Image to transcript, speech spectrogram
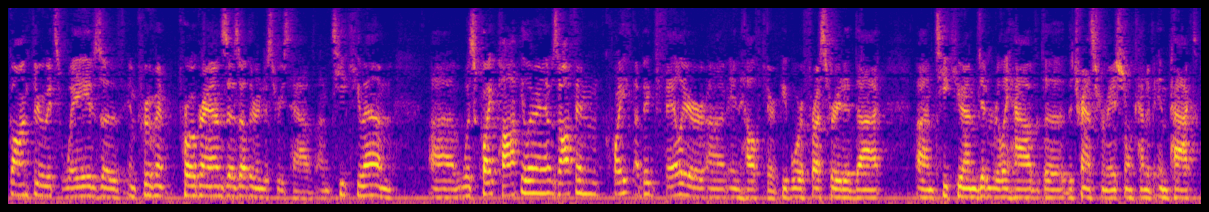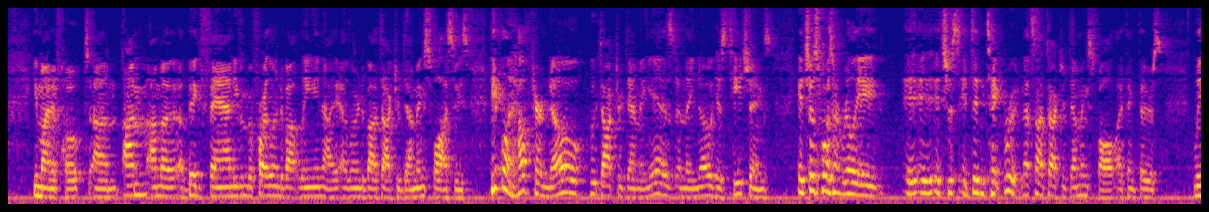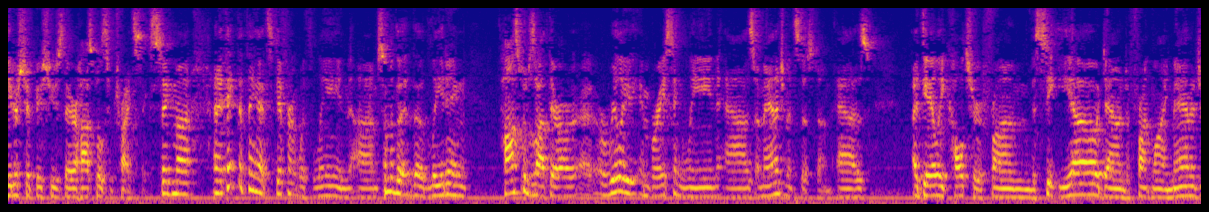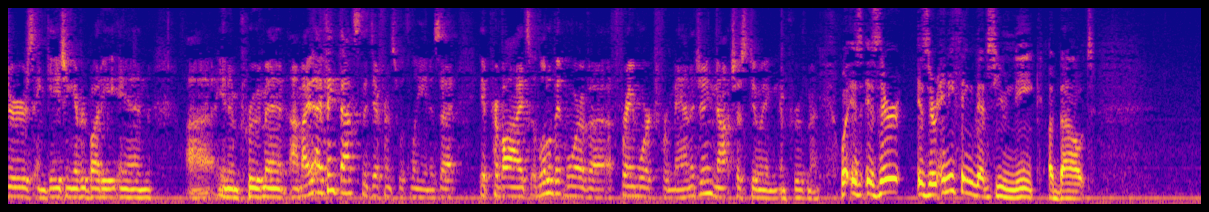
gone through its waves of improvement programs as other industries have. Um, TQM uh, was quite popular, and it was often quite a big failure uh, in healthcare. People were frustrated that um, TQM didn't really have the, the transformational kind of impact you might have hoped. Um, I'm, I'm a, a, big fan. Even before I learned about lean, I, I, learned about Dr. Deming's philosophies. People in healthcare know who Dr. Deming is and they know his teachings. It just wasn't really, it, it's just, it didn't take root. And that's not Dr. Deming's fault. I think there's leadership issues there. Hospitals have tried Six Sigma. And I think the thing that's different with lean, um, some of the, the leading hospitals out there are, are really embracing lean as a management system, as a daily culture from the CEO down to frontline managers, engaging everybody in uh, in improvement. Um, I, I, think that's the difference with Lean is that it provides a little bit more of a, a, framework for managing, not just doing improvement. Well, is, is there is there anything that's unique about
